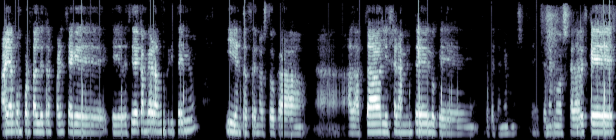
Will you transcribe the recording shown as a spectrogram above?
hay algún portal de transparencia que, decide cambiar algún criterio y entonces nos toca ah, adaptar ligeramente lo que, lo que tenemos. Eh, tenemos cada vez que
